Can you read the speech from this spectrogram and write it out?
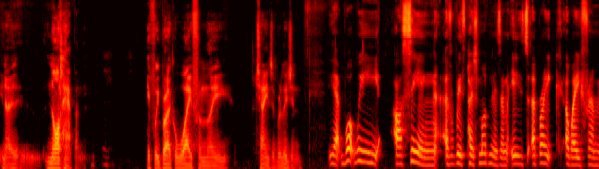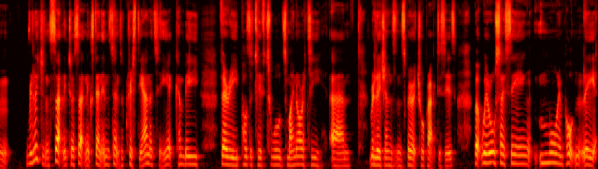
you know, not happen mm. if we broke away from the chains of religion. Yeah, what we are seeing with postmodernism is a break away from religion, certainly to a certain extent, in the sense of Christianity. It can be very positive towards minority um, religions and spiritual practices, but we're also seeing, more importantly,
